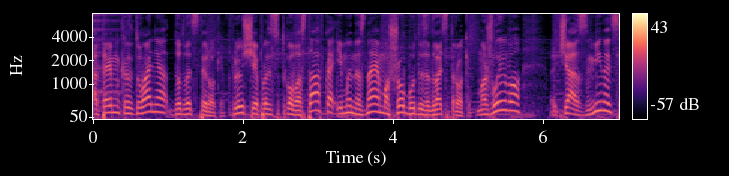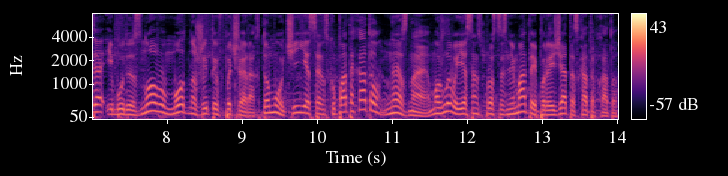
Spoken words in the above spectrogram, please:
А термін кредитування до 20 років. Плюс ще є проценткова ставка, і ми не знаємо, що буде за 20 років. Можливо, час зміниться і буде знову модно жити в печерах. Тому чи є сенс купати хату, не знаю. Можливо, є сенс просто знімати і переїжджати з хати в хату.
